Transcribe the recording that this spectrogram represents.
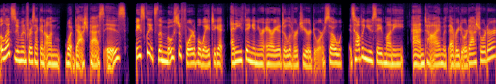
But let's zoom in for a second on what Dash Pass is. Basically, it's the most affordable way to get anything in your area delivered to your door. So it's helping you save money and time with every DoorDash order.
